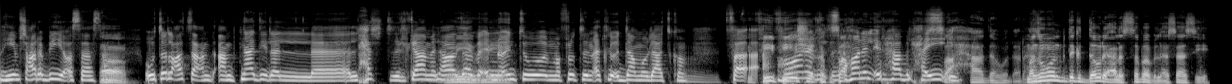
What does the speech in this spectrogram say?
هي مش عربية أساسا آه وطلعت عم عم تنادي للحشد الكامل هذا. بإنه أنتم المفروض تنقتلوا قدام أولادكم في- في فهون شيء صح. هون الإرهاب الحقيقي صح هذا هو الإرهاب ما هون بدك تدوري على السبب الأساسي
